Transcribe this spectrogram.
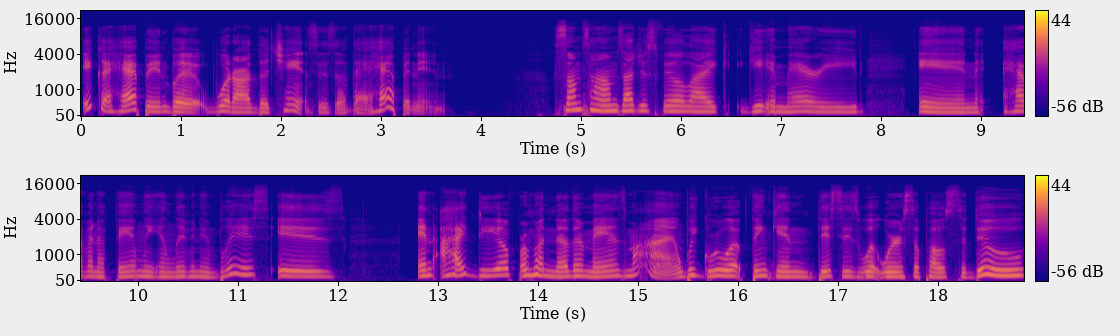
it could happen, but what are the chances of that happening? Sometimes I just feel like getting married and having a family and living in bliss is an idea from another man's mind. We grew up thinking this is what we're supposed to do,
